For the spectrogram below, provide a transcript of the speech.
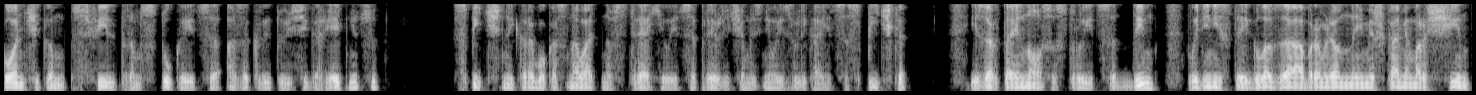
кончиком с фильтром стукается о закрытую сигаретницу, спичный коробок основательно встряхивается, прежде чем из него извлекается спичка, изо рта и носа струится дым, водянистые глаза, обрамленные мешками морщин,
